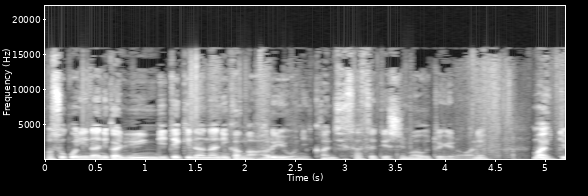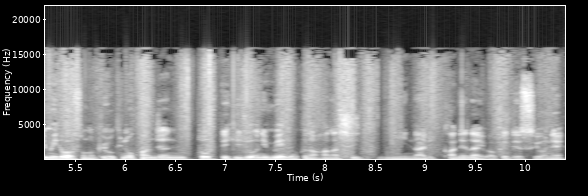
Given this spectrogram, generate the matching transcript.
まあ、そこに何か倫理的な何かがあるように感じさせてしまうというのはね、まあ言ってみればその病気の患者にとって非常に迷惑な話になりかねないわけですよね。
